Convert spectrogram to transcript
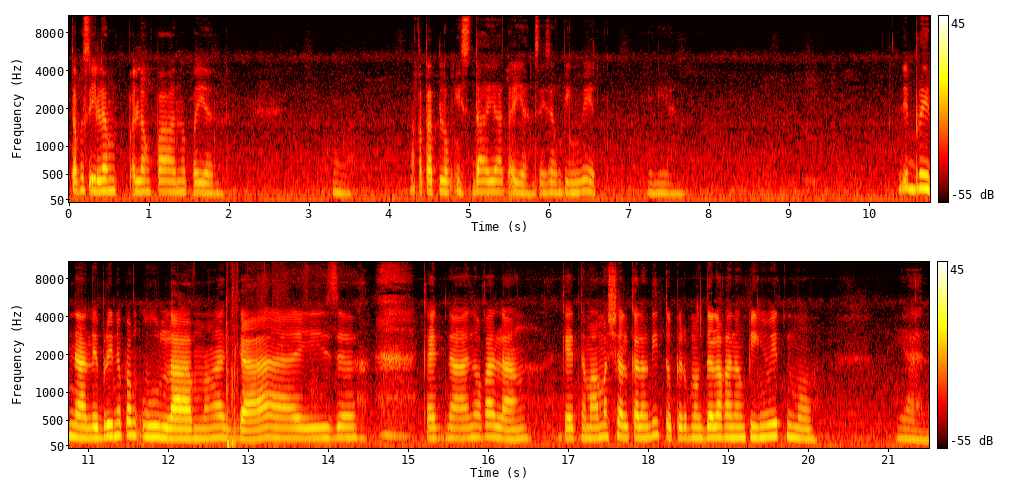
Tapos ilang, ilang pa ano pa yan. Oh. Nakatatlong isda yata yan sa isang pingwit. Yan yan. Libre na, libre na pang ulam mga guys. Kahit na ano ka lang, kahit na mamasyal ka lang dito, pero magdala ka ng pingwit mo. Yan.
